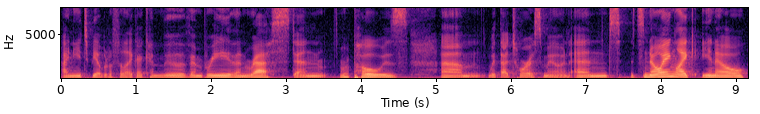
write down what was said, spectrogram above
I need to be able to feel like I can move and breathe and rest and repose um, with that Taurus moon. And it's knowing, like, you know,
